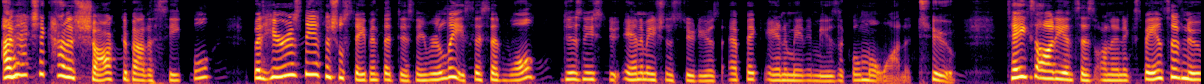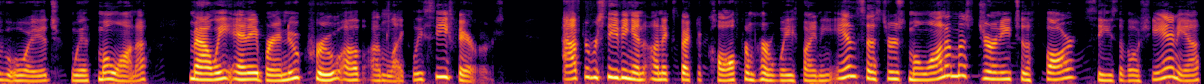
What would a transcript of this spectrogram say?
I'm actually kind of shocked about a sequel. But here is the official statement that Disney released. They said Walt Disney Stu- Animation Studios' epic animated musical Moana 2 takes audiences on an expansive new voyage with Moana, Maui, and a brand new crew of unlikely seafarers. After receiving an unexpected call from her wayfinding ancestors, Moana must journey to the far seas of Oceania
